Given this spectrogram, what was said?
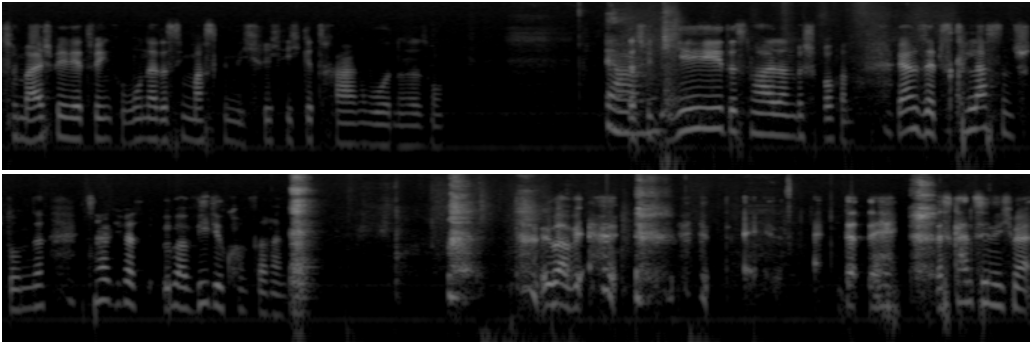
zum Beispiel jetzt wegen Corona, dass die Masken nicht richtig getragen wurden oder so. Ja. Das wird jedes Mal dann besprochen. Wir haben selbst Klassenstunde. Jetzt halte ich fest, über Videokonferenz. über. Das, das kannst du nicht mehr.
